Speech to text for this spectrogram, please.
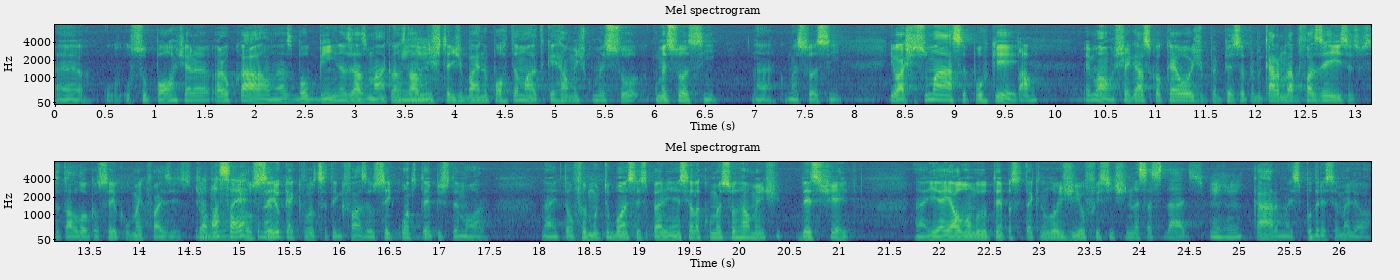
é, o, o suporte era, era o carro, né? As bobinas, as máquinas estavam de stand-by no porta-mato, porque realmente começou, começou assim, né? Começou assim. E eu acho isso massa, porque... Tá. Meu irmão, chegasse qualquer hoje, pe- pessoa para mim, cara, não dá para fazer isso. Eu disse, você tá louco? Eu sei como é que faz isso. Já dá certo, Eu sei né? o que é que você tem que fazer, eu sei quanto tempo isso demora. né? Então foi muito bom essa experiência, ela começou realmente desse jeito. né? E aí, ao longo do tempo, essa tecnologia eu fui sentindo necessidades. Uhum. Cara, mas poderia ser melhor.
